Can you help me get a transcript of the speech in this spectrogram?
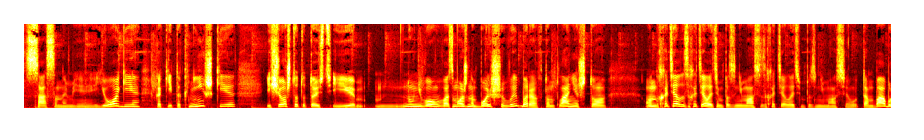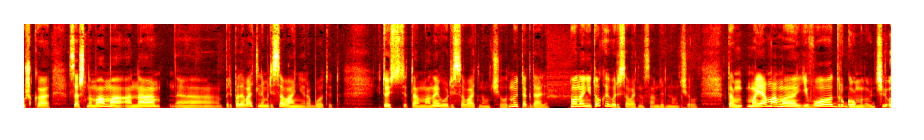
с асанами йоги, какие-то книжки, еще что-то, то есть и ну, у него, возможно, больше выбора в том плане, что он хотел, захотел этим позанимался, захотел этим позанимался. Вот Там бабушка, Сашна мама, она э, преподавателем рисования работает. И То есть там она его рисовать научила, ну и так далее. Но она не только его рисовать, на самом деле, научила. Там моя мама его другому научила.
